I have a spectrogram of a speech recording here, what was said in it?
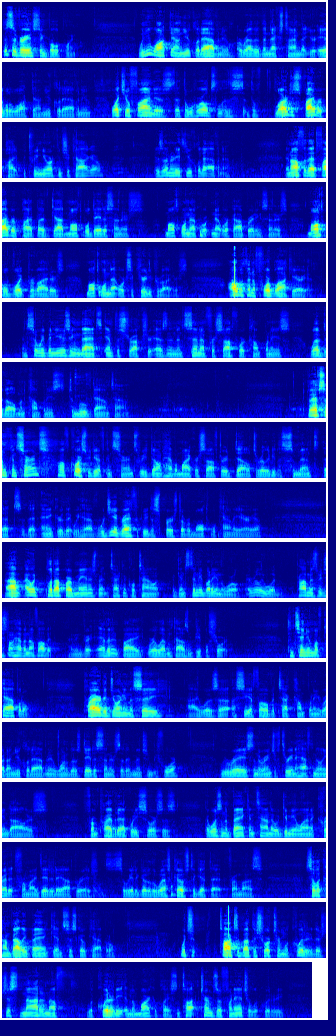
This is a very interesting bullet point. When you walk down Euclid Avenue, or rather the next time that you're able to walk down Euclid Avenue, what you'll find is that the world's the largest fiber pipe between New York and Chicago is underneath Euclid Avenue. And off of that fiber pipe, I've got multiple data centers, multiple network, network operating centers, multiple VoIP providers, multiple network security providers, all within a four block area. And so we've been using that infrastructure as an incentive for software companies web development companies to move downtown. Do I have some concerns? Well, of course we do have concerns. We don't have a Microsoft or a Dell to really be the cement, that, that anchor that we have. We're geographically dispersed over multiple county area. Um, I would put up our management and technical talent against anybody in the world. I really would. Problem is we just don't have enough of it. I mean, very evident by we're 11,000 people short. Continuum of capital. Prior to joining the city, I was a, a, CFO of a tech company right on Euclid Avenue, one of those data centers that I mentioned before. We raised in the range of $3.5 million from private equity sources. There wasn't a bank in town that would give me a line of credit for my day to day operations. So we had to go to the West Coast to get that from us. Silicon Valley Bank and Cisco Capital, which talks about the short term liquidity. There's just not enough liquidity in the marketplace in terms of financial liquidity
